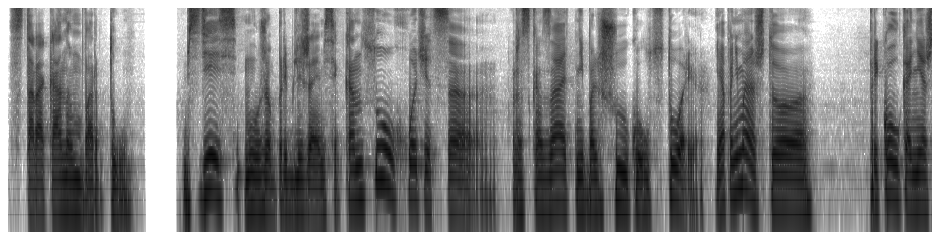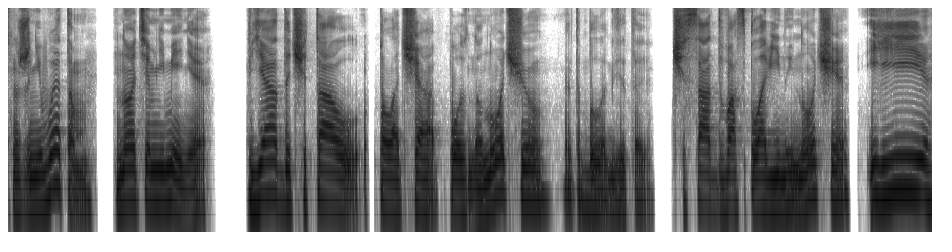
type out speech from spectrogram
с тараканом во рту. Здесь мы уже приближаемся к концу. Хочется рассказать небольшую cool story. Я понимаю, что прикол, конечно же, не в этом, но тем не менее. Я дочитал «Палача» поздно ночью. Это было где-то часа два с половиной ночи. И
